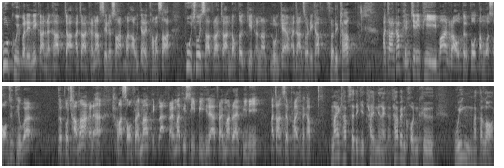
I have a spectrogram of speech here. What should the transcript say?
พูดคุยประเด็นนี้กันนะครับ จากอาจารย์คณะเศรษฐศาสตร์มหาวิทยาลัยธรรมศาสตร์ผู้ช่วยศาสตราจารย์ดรเกียรติอนันต์ล้วนแก้วอาจารย์สวัสดีครับ สวัสดีครับ อาจารย์ครับเห็น GDP บ้านเราเติบโตต่ำกว่า 2 ซึ่งถือว่าเติบโตช้ามากนะฮะครับมาสองไตรมาสติดละ ไตรมาสที่ 4 ปีที่แล้ว ไตรมาสแรกปีนี้ อาจารย์เซอร์ไพรส์ไหมครับ ไม่ครับ เศรษฐกิจไทยเหนื่อยแล้ว ถ้าเป็นคนคือวิ่งมาตลอด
